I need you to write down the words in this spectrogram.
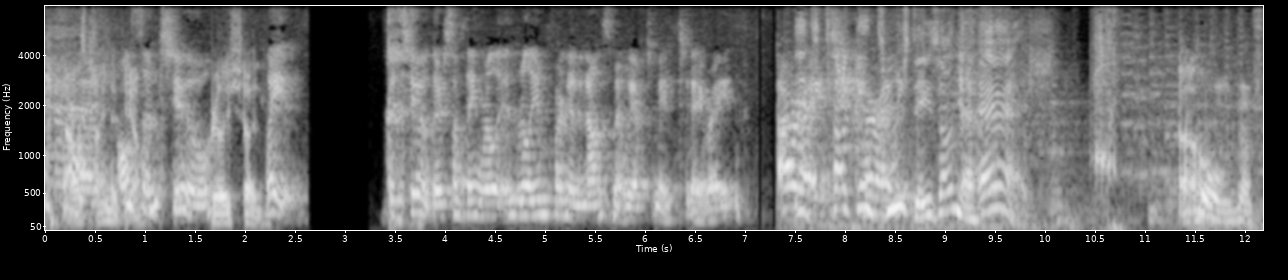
I was kind of also you. too. Really should. Wait, but too, there's something really really important announcement we have to make today, right? All right. It's Taco All right. Tuesdays on the hash. Oh, oh that's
